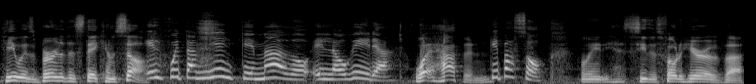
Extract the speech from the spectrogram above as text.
he was burned at the stake himself. él fue también quemado en la hoguera. What happened? ¿Qué pasó? We see this photo here of uh,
